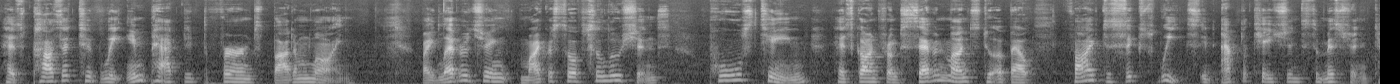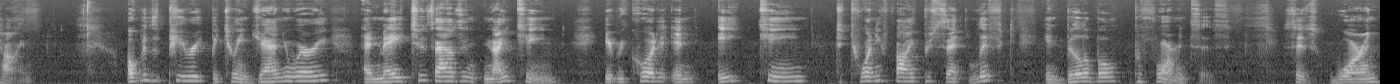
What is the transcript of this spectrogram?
has positively impacted the firm's bottom line. By leveraging Microsoft solutions, Pool's team has gone from seven months to about five to six weeks in application submission time. Over the period between January and May 2019, it recorded an 18 to 25% lift in billable performances, says Warren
